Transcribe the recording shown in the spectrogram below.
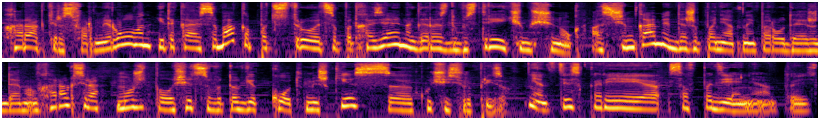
характер сформирован, и такая собака подстроится под хозяина гораздо быстрее, чем щенок. А с щенками, даже понятной породы ожидаемого характера, может получиться в итоге кот в мешке с э, кучей сюрпризов. Нет, здесь скорее совпадение. То есть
